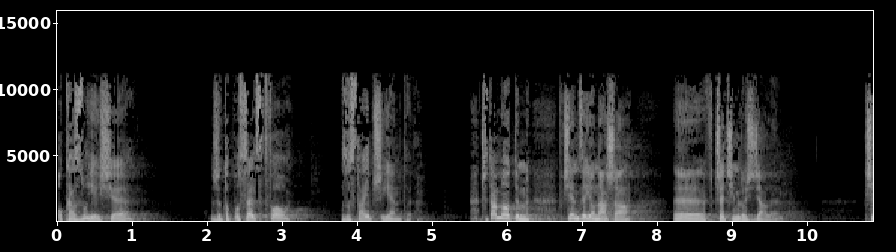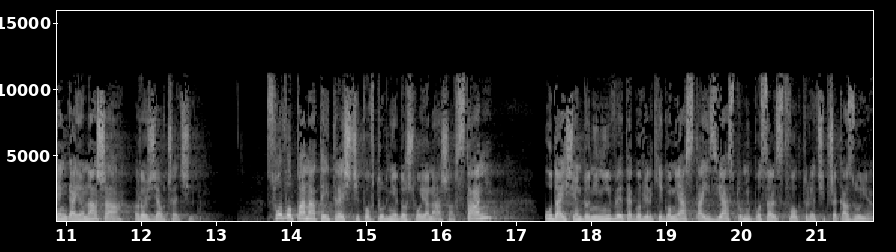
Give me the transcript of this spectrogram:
okazuje się, że to poselstwo zostaje przyjęte. Czytamy o tym w księdze Jonasza e, w trzecim rozdziale. Księga Jonasza, rozdział trzeci. Słowo Pana tej treści powtórnie doszło Jonasza. Wstań, udaj się do Niniwy, tego wielkiego miasta i zwiastuj mi poselstwo, które ci przekazuję.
